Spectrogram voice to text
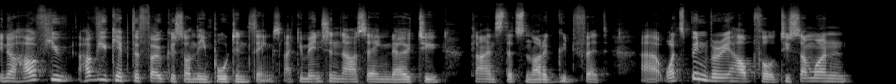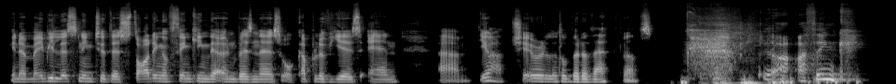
you know, how have you how have you kept the focus on the important things? Like you mentioned now, saying no to clients that's not a good fit. Uh, what's been very helpful to someone, you know, maybe listening to this, starting of thinking their own business or a couple of years and um, yeah, share a little bit of that with us. I think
